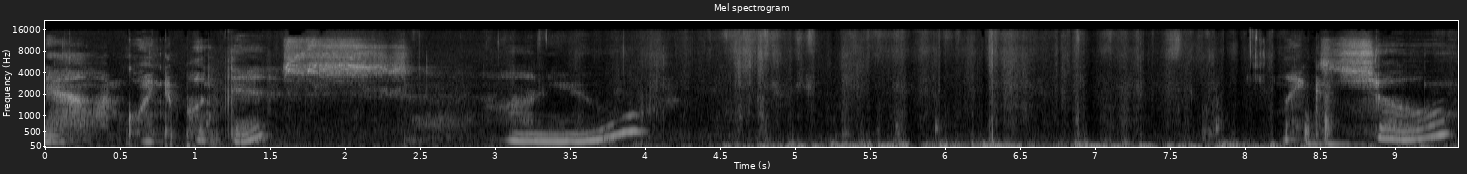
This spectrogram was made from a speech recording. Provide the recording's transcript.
Now I'm going to put this on you. Like so.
